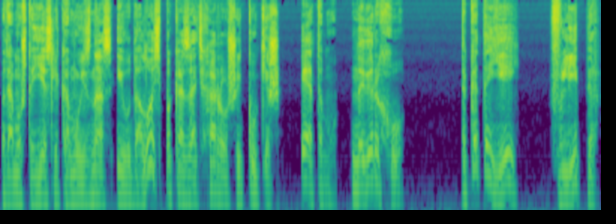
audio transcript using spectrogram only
потому что если кому из нас и удалось показать хороший кукиш этому, наверху, так это ей, флиппер,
